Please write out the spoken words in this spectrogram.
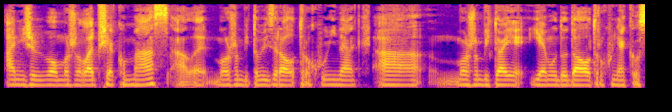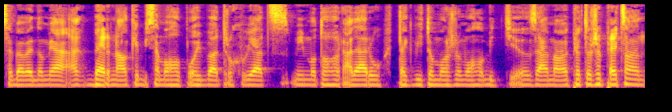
ani že by bol možno lepší ako Mas, ale možno by to vyzeralo trochu inak. A možno by to aj jemu dodalo trochu nejakého sebavedomia. A Bernal, keby sa mohol pohybovať trochu viac mimo toho radaru, tak by to možno mohlo byť uh, zaujímavé, pretože predsa len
